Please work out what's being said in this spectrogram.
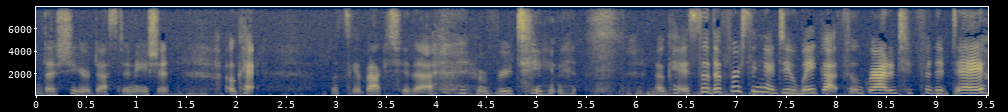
the sheer destination. Okay let's get back to the routine. Okay, so the first thing I do, wake up, feel gratitude for the day,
